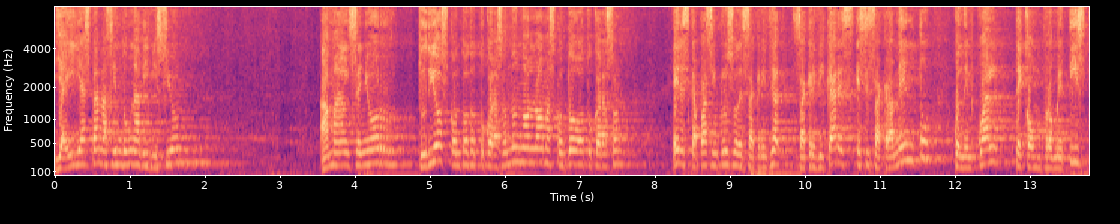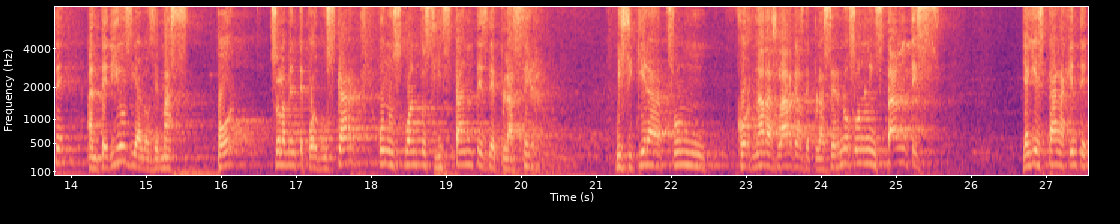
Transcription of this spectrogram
Y ahí ya están haciendo una división. Ama al Señor, tu Dios, con todo tu corazón. No, no lo amas con todo tu corazón. Eres capaz incluso de sacrificar, ese sacramento con el cual te comprometiste ante Dios y a los demás, por solamente por buscar unos cuantos instantes de placer. Ni siquiera son jornadas largas de placer, no son instantes. Y ahí está la gente.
